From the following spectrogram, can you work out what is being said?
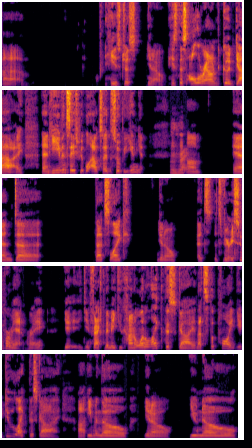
um, he's just you know he's this all around good guy, and he even saves people outside the Soviet Union. Mhm. Um, and uh, that's like you know it's it's very Superman, right? You, in fact, they make you kind of want to like this guy, and that's the point. You do like this guy, uh, even though you know you know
